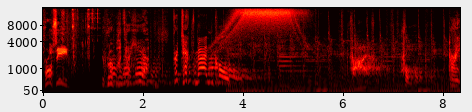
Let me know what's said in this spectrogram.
Proceed! The robots are here! Protect Mann Co.! Five, four, three,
